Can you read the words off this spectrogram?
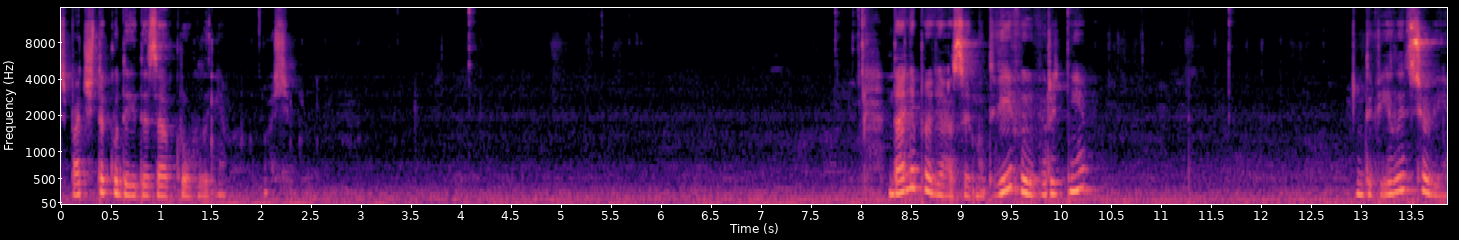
Ось бачите, куди йде заокруглення. Ось. Далі пров'язуємо дві виворотні, дві лицьові.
